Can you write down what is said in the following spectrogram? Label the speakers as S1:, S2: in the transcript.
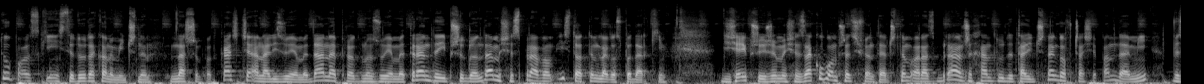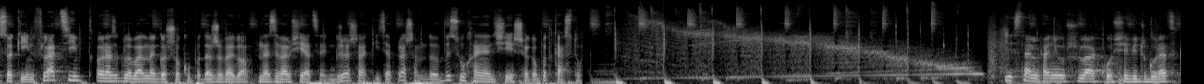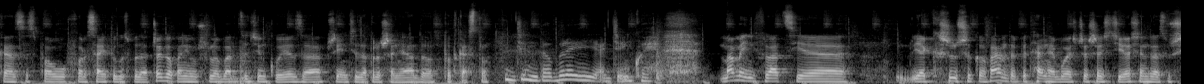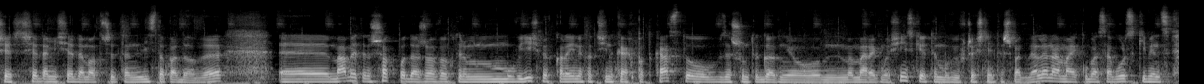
S1: Tu Polski Instytut Ekonomiczny. W naszym podcaście analizujemy dane, prognozujemy trendy i przyglądamy się sprawom istotnym dla gospodarki. Dzisiaj przyjrzymy się zakupom przedświątecznym oraz branży handlu detalicznego w czasie pandemii, wysokiej inflacji oraz globalnego szoku podażowego. Nazywam się Jacek Grzeszak i zapraszam do wysłuchania dzisiejszego podcastu. Jest z nami pani Urszula Kłosiewicz-Górecka z zespołu Foresightu Gospodarczego. Pani Urszulo, bardzo dziękuję za przyjęcie zaproszenia do podcastu.
S2: Dzień dobry i ja dziękuję.
S1: Mamy inflację jak szykowałem te pytania, było jeszcze 6,8, teraz już 7,7 odszedł ten listopadowy. E, mamy ten szok podażowy, o którym mówiliśmy w kolejnych odcinkach podcastu. W zeszłym tygodniu Marek Mosiński, o tym mówił wcześniej też Magdalena, Majkuba Sawulski, więc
